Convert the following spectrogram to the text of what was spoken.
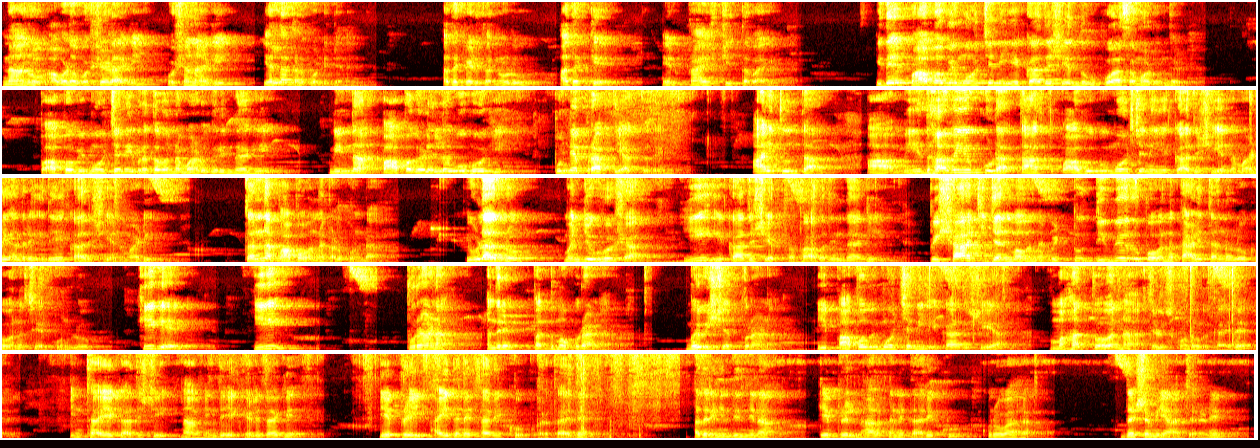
ನಾನು ಅವಳ ವಶಳಾಗಿ, ವಶನಾಗಿ ಎಲ್ಲ ಕಳ್ಕೊಂಡಿದ್ದೇನೆ. ಅದಕ್ಕೆ ಹೇಳ್ತಾರೆ ನೋಡು, ಅದಕ್ಕೆ ನೀನು ಪ್ರಾಯಶ್ಚಿತ್ತವಾಗಿ ಇದೇ ಪಾಪ ವಿಮೋಚನೆ ಏಕಾದಶಿ ಎಂದು ಉಪವಾಸ ಮಾಡು ಅಂತ ಹೇಳಿ ಪಾಪ ವಿಮೋಚನೆ ವ್ರತವನ್ನು ಮಾಡುವುದರಿಂದಾಗಿ ನಿನ್ನ ಪಾಪಗಳೆಲ್ಲವೂ ಹೋಗಿ ಪುಣ್ಯ ಪ್ರಾಪ್ತಿಯಾಗ್ತದೆ ಆಯಿತು ಅಂತ ಆ ಮೇಧಾವಿಯೂ ಕೂಡ ತಾತ್ ಪಾಪ ವಿಮೋಚನೆ ಏಕಾದಶಿಯನ್ನು ಮಾಡಿ, ಅಂದರೆ ಇದೇ ಏಕಾದಶಿಯನ್ನು ಮಾಡಿ ತನ್ನ ಪಾಪವನ್ನು ಕಳ್ಕೊಂಡ. ಇವಳಾದರೂ ಮಂಜು ಘೋಷ ಈ ಏಕಾದಶಿಯ ಪ್ರಭಾವದಿಂದಾಗಿ ಪಿಶಾಚಿ ಜನ್ಮವನ್ನು ಬಿಟ್ಟು ದಿವ್ಯ ರೂಪವನ್ನು ತಾಳಿ ತನ್ನ ಲೋಕವನ್ನು ಸೇರಿಕೊಂಡ್ಳು. ಹೀಗೆ ಈ ಪುರಾಣ ಅಂದರೆ ಪದ್ಮ ಪುರಾಣ, ಭವಿಷ್ಯತ್ ಪುರಾಣ, ಈ ಪಾಪ ವಿಮೋಚನೆ ಏಕಾದಶಿಯ ಮಹತ್ವವನ್ನು ತಿಳಿಸ್ಕೊಂಡು ಹೋಗ್ತಾ ಇದೆ. ಇಂಥ ಏಕಾದಶಿ ನಾವು ಹಿಂದೆಯೇ ಕೇಳಿದಾಗೆ ಏಪ್ರಿಲ್ ಐದನೇ ತಾರೀಕು ಬರ್ತಾ ಇದೆ. ಅದರ ಹಿಂದಿನ ದಿನ ಏಪ್ರಿಲ್ ನಾಲ್ಕನೇ ತಾರೀಕು ಗುರುವಾರ, ದಶಮಿಯ ಆಚರಣೆ.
